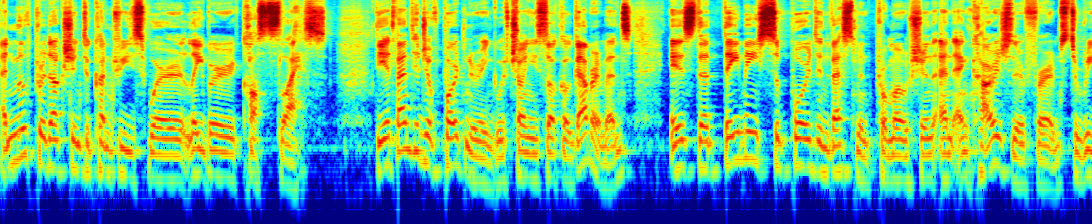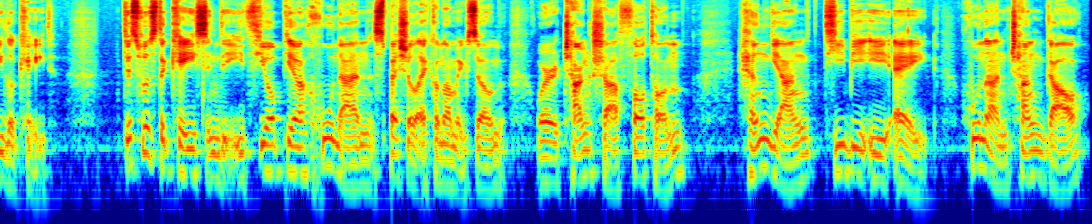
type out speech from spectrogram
and move production to countries where labor costs less. The advantage of partnering with Chinese local governments is that they may support investment promotion and encourage their firms to relocate. This was the case in the Ethiopia Hunan Special Economic Zone, where Changsha Photon, Hengyang TBEA, Hunan Changgao,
